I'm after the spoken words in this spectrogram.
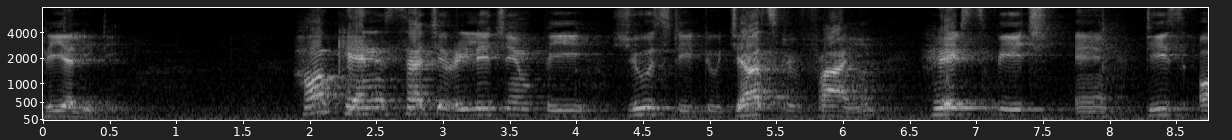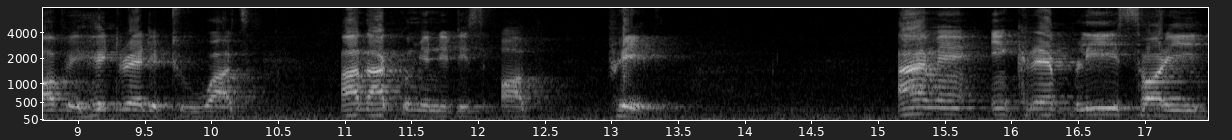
reality. How can such a religion be used to justify hate speech and deeds of hatred towards other communities of faith? I'm incredibly sorry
